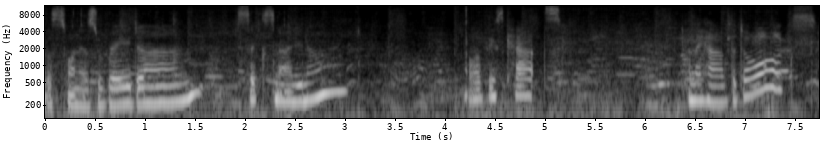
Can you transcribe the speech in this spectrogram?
This one is Rae Dunn, $6.99. I love these cats. And they have the dogs.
